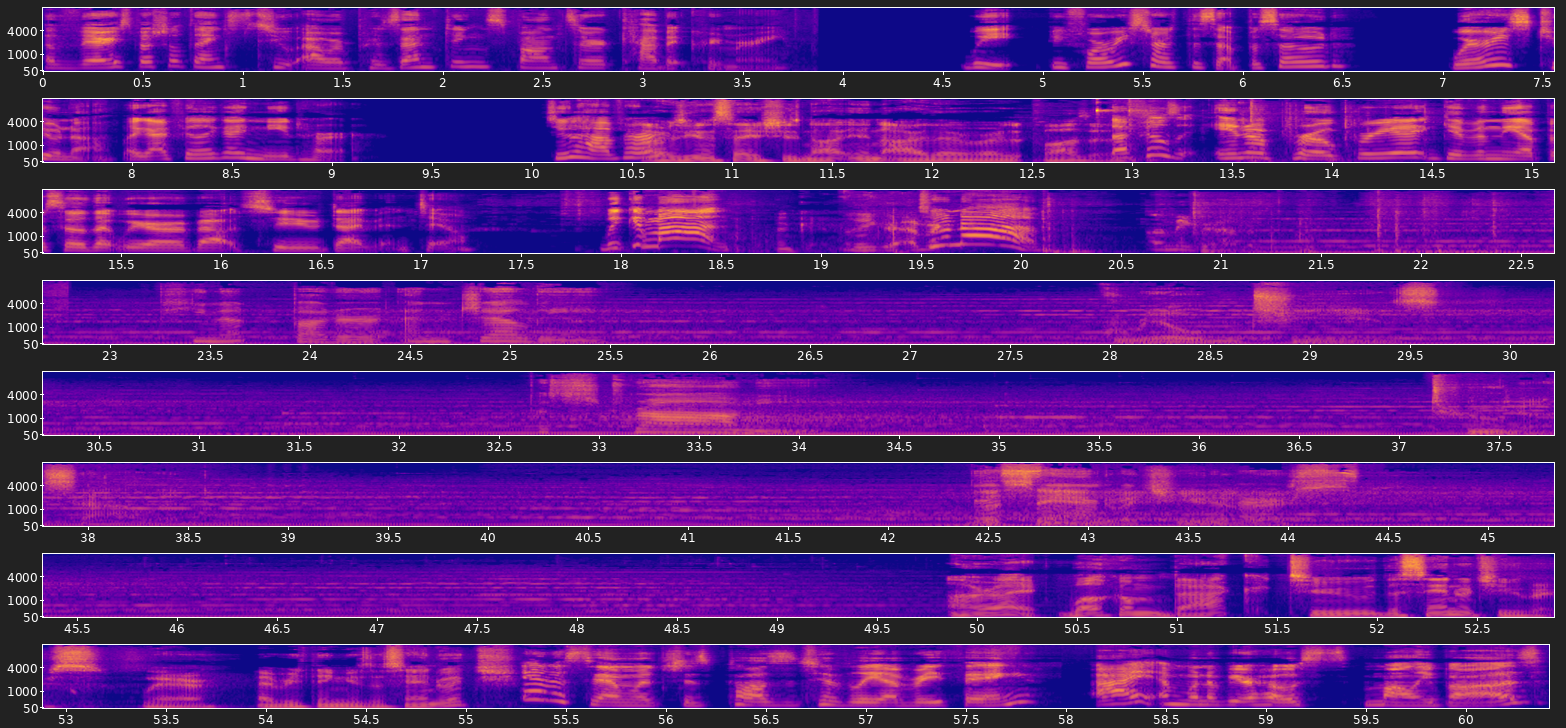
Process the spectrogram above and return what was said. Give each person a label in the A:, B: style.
A: A very special thanks to our presenting sponsor, Cabot Creamery. Wait, before we start this episode, where is Tuna? Like, I feel like I need her. Do you have her?
B: I was gonna say she's not in either of our closets.
A: that feels inappropriate given the episode that we are about to dive into. We come on!
B: okay, let me grab it.
A: Tuna!
B: Let me grab it.
C: peanut butter and jelly,
D: grilled cheese,
C: pastrami,
D: tuna salad. The Sandwich Universe.
B: All right, welcome back to the Sandwich Universe, where everything is a sandwich.
A: And a sandwich is positively everything. I am one of your hosts, Molly Baz.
